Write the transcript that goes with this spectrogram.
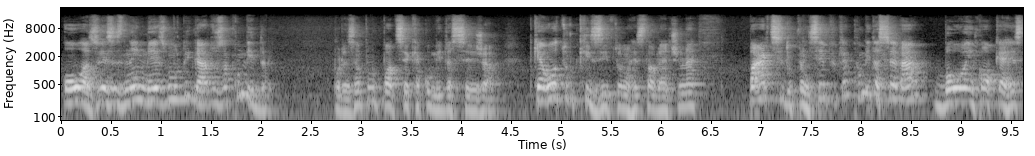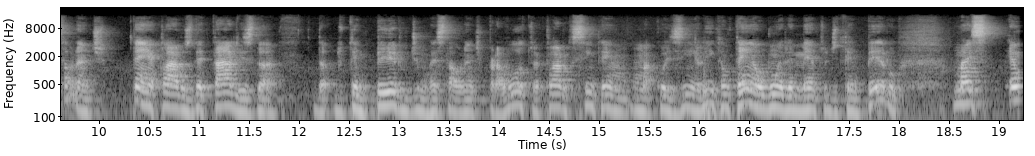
ou às vezes nem mesmo ligados à comida. Por exemplo, pode ser que a comida seja. Porque é outro quesito no restaurante, né? Parte-se do princípio que a comida será boa em qualquer restaurante. Tem, é claro, os detalhes da, do tempero de um restaurante para outro, é claro que sim, tem uma coisinha ali, então tem algum elemento de tempero, mas é um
